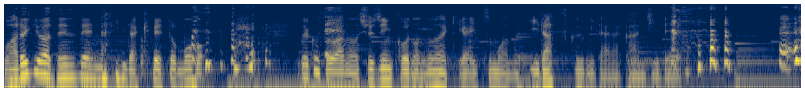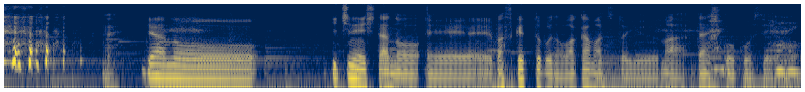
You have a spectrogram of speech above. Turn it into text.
悪気は全然ないんだけれども それこそあの主人公の野崎がいつもあのイラつくみたいな感じで、はい。であの1年下の、えーバスケット部の若松という、まあ、男子高校生を、はい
